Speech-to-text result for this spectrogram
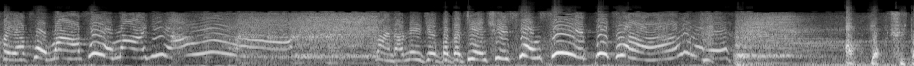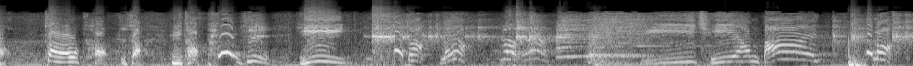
哎呀，驸马，驸马呀！难道你就不得进去送死不成？俺要去到招草之上，与他拼死一上来呀！一枪带马。为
